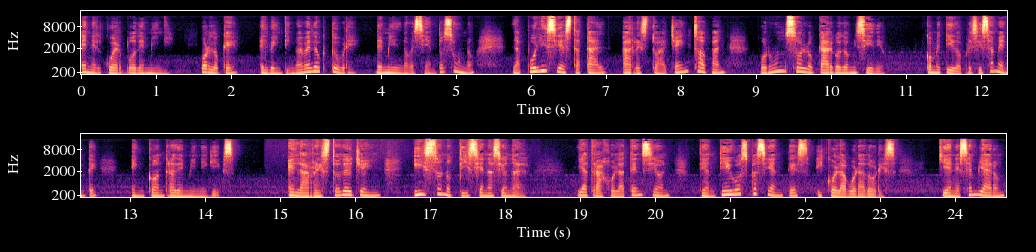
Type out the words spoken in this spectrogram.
en el cuerpo de Minnie, por lo que el 29 de octubre de 1901 la policía estatal arrestó a Jane Topham por un solo cargo de homicidio, cometido precisamente en contra de Minnie Gibbs. El arresto de Jane hizo noticia nacional y atrajo la atención de antiguos pacientes y colaboradores, quienes enviaron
